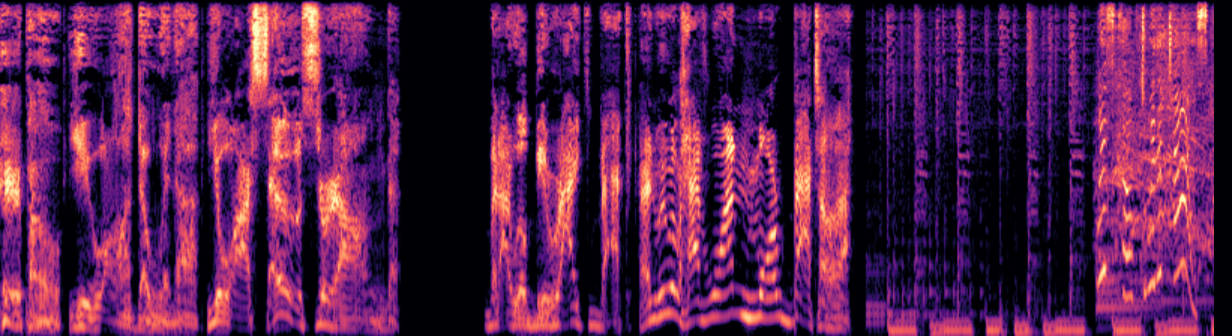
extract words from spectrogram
Hippo, you are the winner. You are so strong. But I will be right back, and we will have one more battle. We've coped with a task!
